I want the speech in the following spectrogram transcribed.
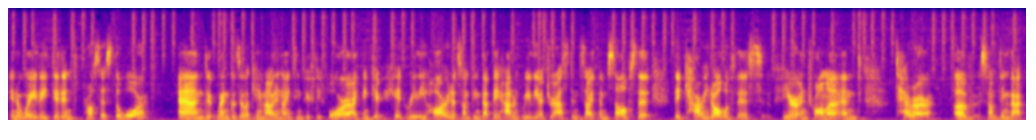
in a way they didn't process the war. And when Godzilla came out in 1954, I think it hit really hard at something that they hadn't really addressed inside themselves, that they carried all of this fear and trauma and terror of something that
